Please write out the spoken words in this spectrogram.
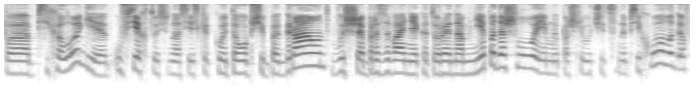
по психологии. У всех, то есть у нас есть какой-то общий бэкграунд, высшее образование, которое нам не подошло, и мы пошли учиться на психологов.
